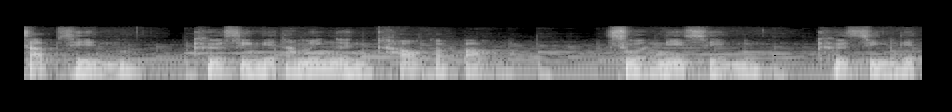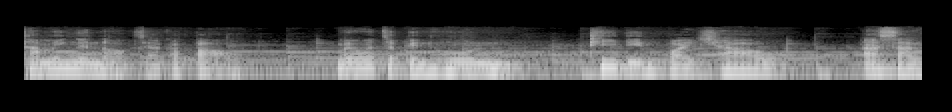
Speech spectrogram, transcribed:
ทรัพย์สินคือสิ่งที่ทำให้เงินเข้ากระเป๋า ส่วนหนี้สินคือสิ่งที่ทำให้เงินออกจากกระเป๋า ไม่ว่าจะเป็นหุ้น ที่ดินปล่อยเช่า อสัง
